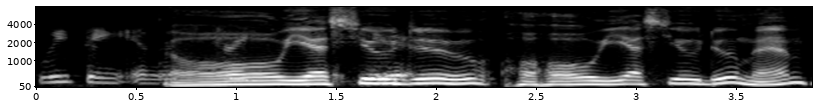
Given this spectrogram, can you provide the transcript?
sleeping in the streets. Oh, yes, you do. Oh, yes, you do, ma'am.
